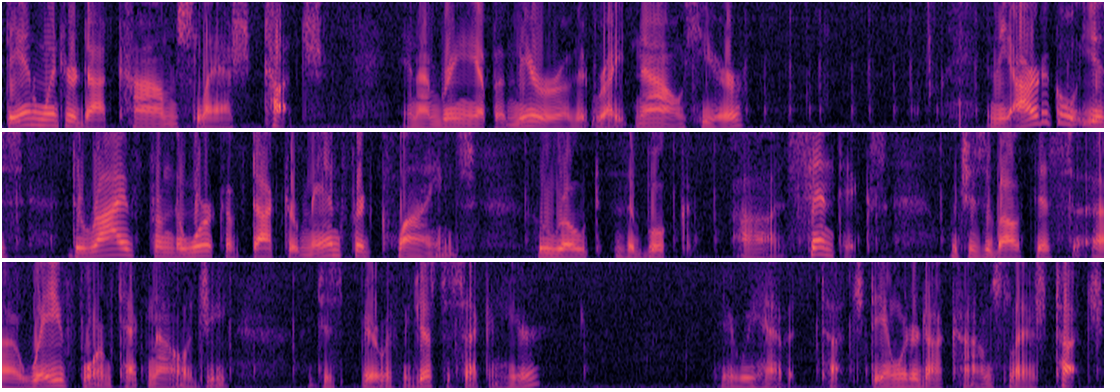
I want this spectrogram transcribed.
danwinter.com slash touch. And I'm bringing up a mirror of it right now here. And the article is derived from the work of Dr. Manfred Clynes, who wrote the book uh, Sentics, which is about this uh, waveform technology. Just bear with me just a second here. Here we have it, touch, danwinter.com slash touch.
